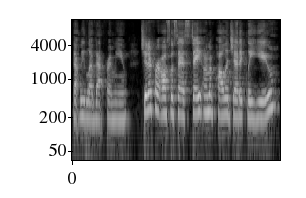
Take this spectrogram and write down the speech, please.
that we love that from you. Jennifer also says, "Stay unapologetically you."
